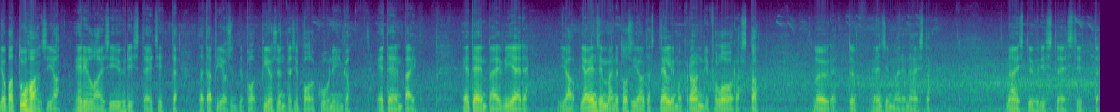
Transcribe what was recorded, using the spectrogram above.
jopa tuhansia erilaisia yhdisteitä sitten tätä biosynteesipolkua niin eteenpäin, eteenpäin viedä. Ja, ja ensimmäinen tosiaan tästä Tellima grandiflorasta löydetty, ensimmäinen näistä, näistä yhdisteistä, sitten,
